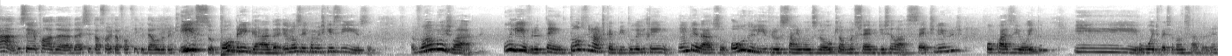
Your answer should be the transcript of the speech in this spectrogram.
Ah, você ia falar da- das citações da fanfic dela durante o livro? Isso, obrigada. Eu não sei como eu esqueci isso. Vamos lá. O livro tem, todo final de capítulo, ele tem um pedaço ou do livro Simon Snow, que é uma série de, sei lá, sete livros, ou quase oito, e o oito vai ser lançado, né?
